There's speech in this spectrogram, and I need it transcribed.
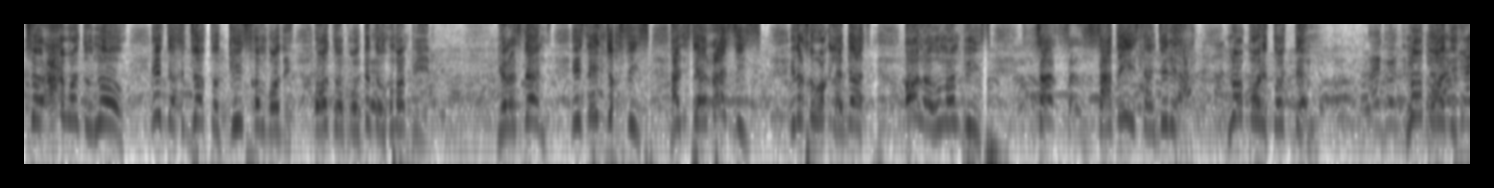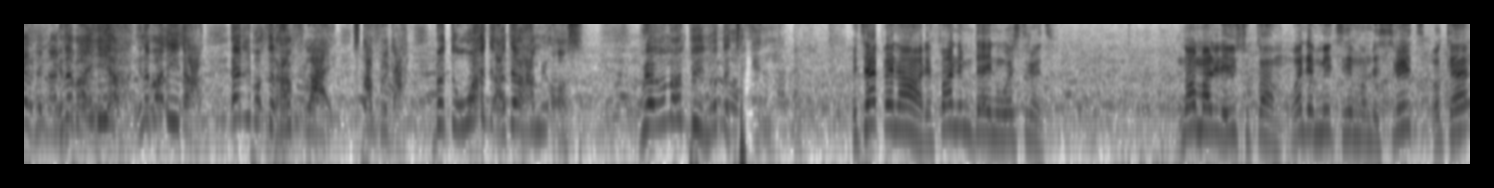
So I want to know if their job to kill somebody or to protect a human being. You understand? It's injustice and it's a racist. It doesn't work like that. All are human beings. Southeast Nigeria, nobody touch them. Nobody. You never hear. You never hear. Anybody can fly, South Africa. But why are they harming us? We are human beings, not a chicken. It happened now. They found him there in West Street. Normally they used to come. When they meet him on the street, okay,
